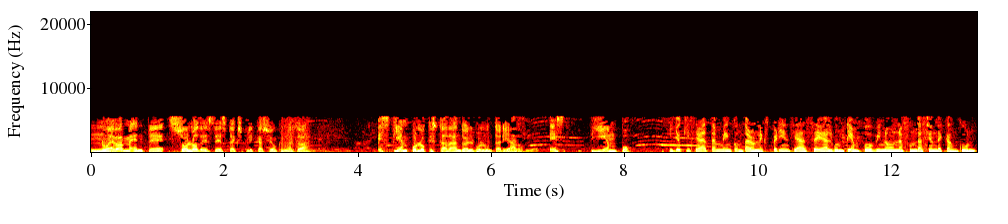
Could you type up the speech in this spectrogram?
nuevamente, solo desde esta explicación que nos da, es tiempo lo que está dando el voluntariado. Así es tiempo. Y yo quisiera también contar una experiencia. Hace algún tiempo vino una fundación de Cancún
